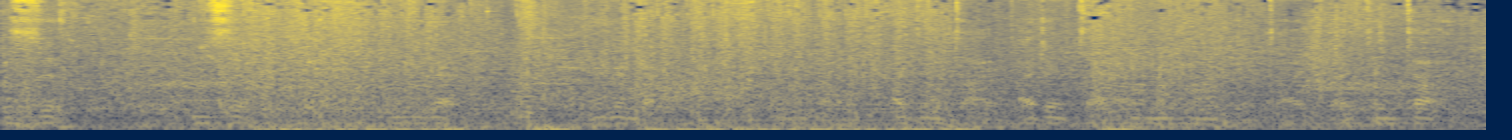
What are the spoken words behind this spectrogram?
This is it. This is it. I'm gonna die. I'm gonna die. I'm gonna die. I didn't die. I didn't die. I don't know how I didn't die, but I didn't die.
